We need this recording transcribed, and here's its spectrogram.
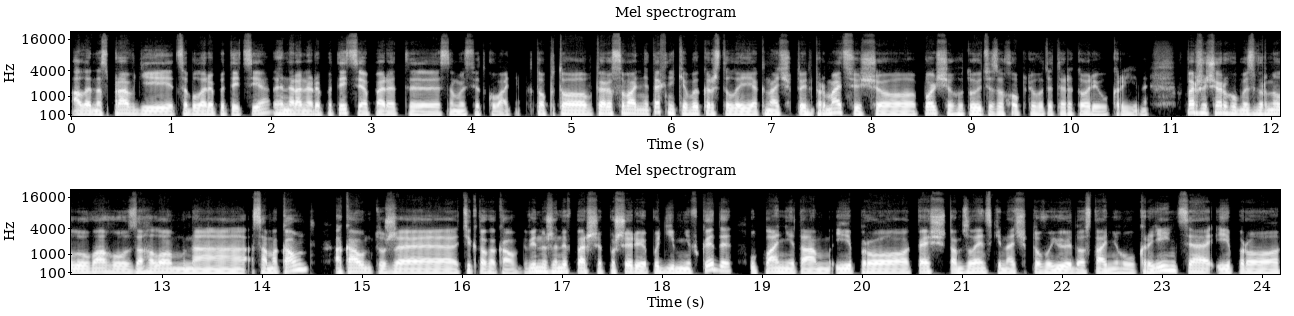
але насправді це була репетиція, генеральна репетиція перед е, самим святкуванням. Тобто, пересування техніки використали як, начебто, інформацію, що Польща готується захоплювати територію України. В першу чергу ми звернули увагу загалом на сам аккаунт. Аккаунт уже TikTok аккаунт. Він уже не вперше поширює подібні вкиди у плані там і про те, що там Зеленський, начебто, воює до останнього українця, і про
